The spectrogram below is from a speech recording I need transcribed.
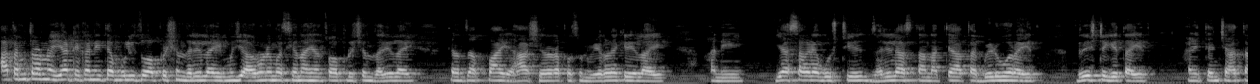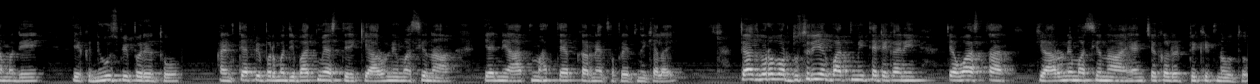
आता मित्रांनो या ठिकाणी त्या मुलीचं ऑपरेशन झालेलं आहे म्हणजे अरुणिमा सिन्हा यांचं ऑपरेशन झालेलं आहे. त्यांचा पाय हा शरीरापासून वेगळा केलेला आहे. आणि या सगळ्या गोष्टी झालेल्या असताना त्या आता बेडवर आहेत रेस्ट घेत आहेत. आणि त्यांच्या हातामध्ये एक न्यूजपेपर येतो. आणि त्या पेपरमध्ये बातमी असते की अरुणिमा सिन्हा यांनी आत्महत्या करण्याचा प्रयत्न केला आहे त्याचबरोबर दुसरी एक बातमी त्या ठिकाणी त्या वाचतात की अरुणिमा सिन्हा यांच्याकडं तिकीट नव्हतं.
